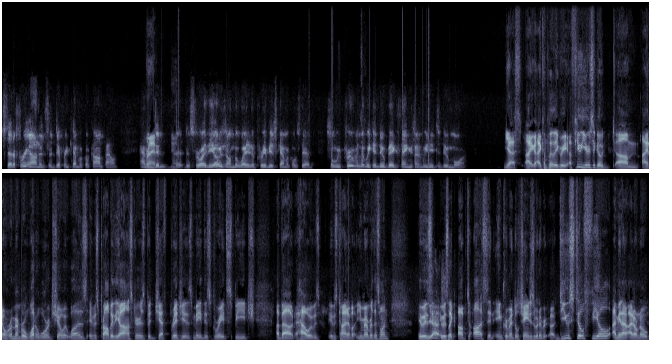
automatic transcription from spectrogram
instead of freon, it's a different chemical compound, and Right. it didn't Yeah. uh, destroy the ozone the way the previous chemicals did. So we've proven that we can do big things, and we need to do more. Yes, I, I completely agree. A few years ago, um, I don't remember what award show it was. It was probably the Oscars, but Jeff Bridges made this great speech about how it was. It was kind of. You remember this one? It was. Yes. It was like up to us and incremental changes, or whatever. Uh, do you still feel? I mean, I, I don't know.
